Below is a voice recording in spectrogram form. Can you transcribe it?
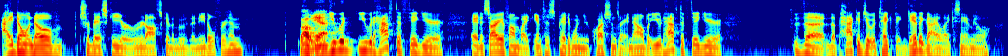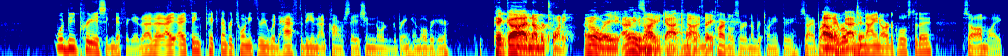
I don't know if Trubisky or Rudolph's going to move the needle for him. Oh yeah, and you would you would have to figure. And sorry if I'm like anticipating one of your questions right now, but you'd have to figure the the package it would take to get a guy like Samuel would be pretty significant. I, I, I, think pick number 23 would have to be in that conversation in order to bring him over here. Pick uh, number 20. I don't know where you, I don't even Sorry, know where you got 23. No, no, Cardinals were number 23. Sorry, bro. Oh, I wrote gotcha. nine articles today. So I'm like,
